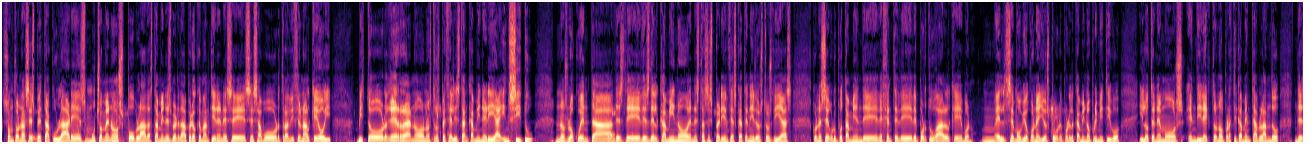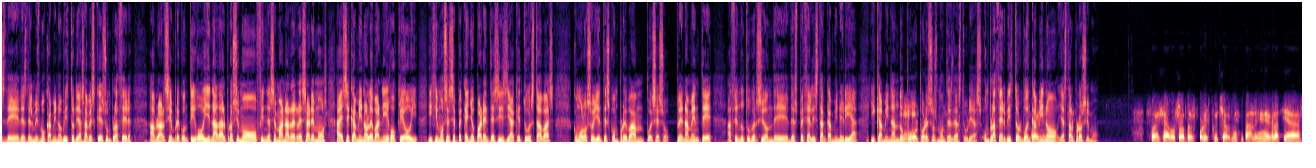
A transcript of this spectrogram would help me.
Son zonas espectaculares, mucho menos pobladas, también es verdad, pero que mantienen ese, ese sabor tradicional que hoy Víctor Guerra, ¿no? nuestro especialista en caminería, in situ, nos lo cuenta desde, desde el camino en estas experiencias que ha tenido estos días con ese grupo también de, de gente de, de, Portugal que, bueno, mm, él se movió con ellos por, por, el camino primitivo y lo tenemos en directo, ¿no? Prácticamente hablando desde, desde el mismo camino. Víctor, ya sabes que es un placer hablar siempre contigo y nada, el próximo fin de semana regresaremos a ese camino lebaniego que hoy hicimos ese pequeño paréntesis ya que tú estabas como los oyentes comprueban, pues eso, plenamente haciendo tu versión de, de especialista en caminería y caminando por, por, esos montes de Asturias. Un placer, Víctor, buen camino y hasta el próximo. Pues a vosotros por escucharme. Vale, gracias.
